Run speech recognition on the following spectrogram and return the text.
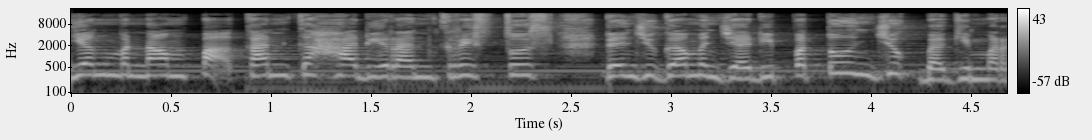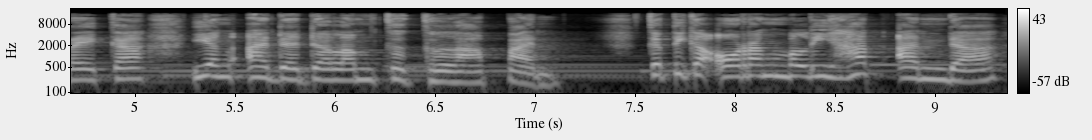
yang menampakkan kehadiran Kristus dan juga menjadi petunjuk bagi mereka yang ada dalam kegelapan. Ketika orang melihat Anda,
